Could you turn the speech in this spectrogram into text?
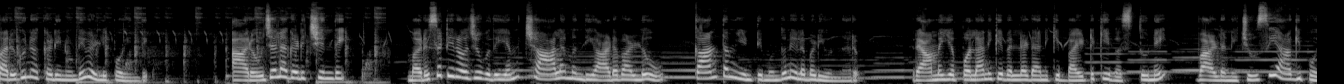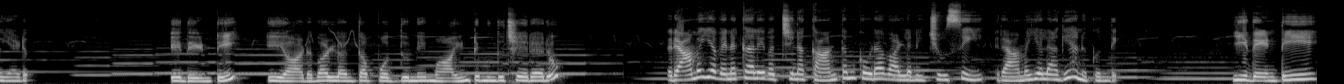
పరుగునక్కడి నుండి వెళ్ళిపోయింది. ఆ రోజలా గడిచింది. మరుసటి రోజు ఉదయం చాలా మంది ఆడవాళ్ళు కాంతం ఇంటి ముందు నిలబడి ఉన్నారు. రామయ్య పొలానికి వెళ్ళడానికి బయటికి వస్తూనే వాళ్ళని చూసి ఆగిపోయాడు. ఇదేంటి? ఈ ఆడవాళ్ళంతా పొద్దున్నే మా ఇంటి ముందు చేరారు? రామయ్య వెనకాలే వచ్చిన కాంతం కూడా వాళ్ళని చూసి రామయ్యలాగే అనుకుంది. ఇదేంటి?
